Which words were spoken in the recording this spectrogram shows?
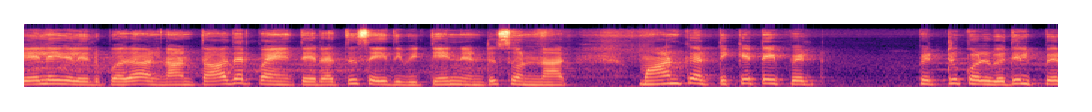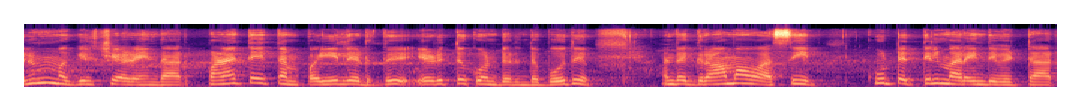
வேலைகள் இருப்பதால் நான் தாதர் பயணத்தை ரத்து செய்துவிட்டேன் என்று சொன்னார். மான்கர் டிக்கெட்டை பெற் பெற்றுக்கொள்வதில் பெரும் மகிழ்ச்சி அடைந்தார். பணத்தை தம் பையிலிருந்து எடுத்து கொண்டிருந்த போது அந்த கிராமவாசி கூட்டத்தில் மறைந்து விட்டார்.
